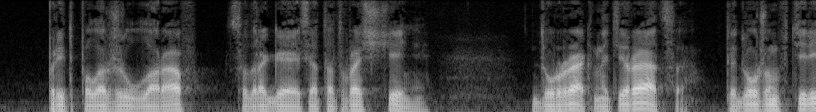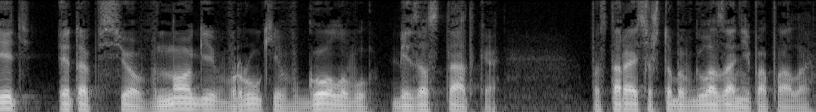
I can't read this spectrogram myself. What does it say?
– предположил Лараф, содрогаясь от отвращения. «Дурак, натираться! Ты должен втереть это все в ноги, в руки, в голову, без остатка. Постарайся, чтобы в глаза не попало.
